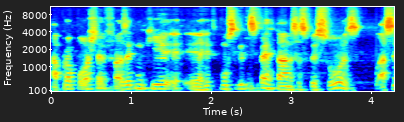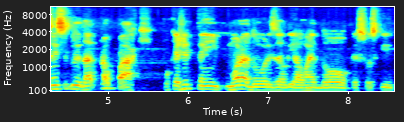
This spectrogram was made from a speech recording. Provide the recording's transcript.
a proposta é fazer com que eh, a gente consiga despertar nessas pessoas a sensibilidade para o parque, porque a gente tem moradores ali ao redor, pessoas que,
